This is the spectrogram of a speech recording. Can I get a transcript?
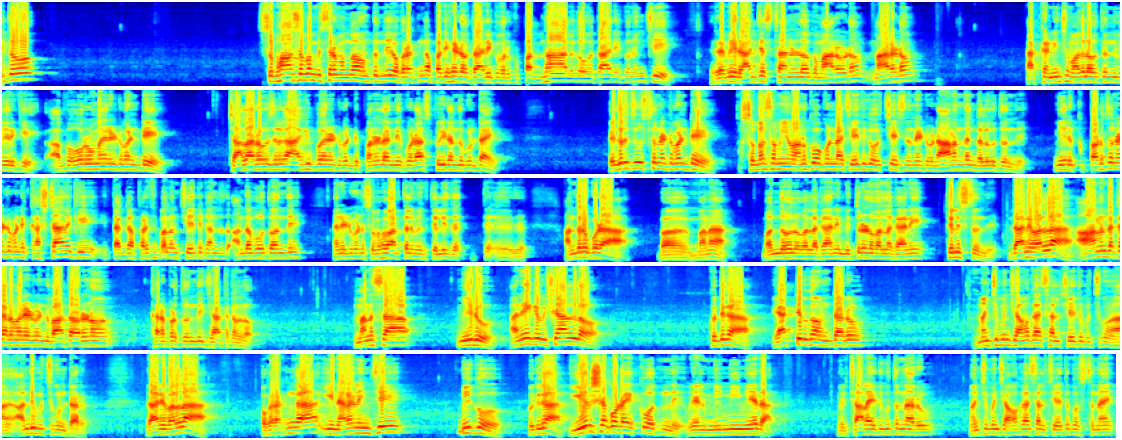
శుభాశుభ మిశ్రమంగా ఉంటుంది. ఒక రకంగా పదిహేడవ తారీఖు వరకు పద్నాలుగవ తారీఖు నుంచి రవి రాజ్యస్థానంలోకి మారవడం మారడం అక్కడి నుంచి మొదలవుతుంది వీరికి. అపూర్వమైనటువంటి చాలా రోజులుగా ఆగిపోయినటువంటి పనులన్నీ కూడా స్పీడ్ అందుకుంటాయి. ఎదురు చూస్తున్నటువంటి శుభ సమయం అనుకోకుండా చేతికి వచ్చేసినటువంటి ఆనందం కలుగుతుంది. మీరు పడుతున్నటువంటి కష్టానికి తగ్గ ప్రతిఫలం చేతికి అంద అందబోతోంది అనేటువంటి శుభవార్తలు మీకు తెలియ అందరూ కూడా మన బంధువుల వల్ల కానీ మిత్రుల వల్ల కానీ తెలుస్తుంది. దానివల్ల ఆనందకరమైనటువంటి వాతావరణం కనపడుతుంది జాతకంలో. మనస మీరు అనేక విషయాల్లో కొద్దిగా యాక్టివ్గా ఉంటారు. మంచి మంచి అవకాశాలు చేతిపుచ్చుకు అందిపుచ్చుకుంటారు. దానివల్ల ఒక రకంగా ఈ నెల నుంచి మీకు కొద్దిగా ఈర్ష కూడా ఎక్కువ అవుతుంది వీళ్ళు మీ మీ మీద. మీరు చాలా ఎదుగుతున్నారు. మంచి మంచి అవకాశాలు చేతికి వస్తున్నాయి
